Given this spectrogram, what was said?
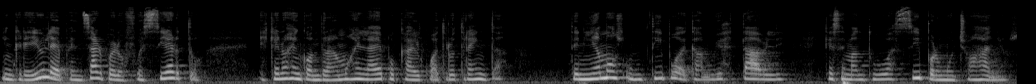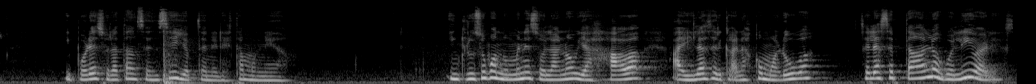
increíble de pensar, pero fue cierto. Es que nos encontramos en la época del 430. Teníamos un tipo de cambio estable que se mantuvo así por muchos años y por eso era tan sencillo obtener esta moneda. Incluso cuando un venezolano viajaba a islas cercanas como Aruba, se le aceptaban los bolívares,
